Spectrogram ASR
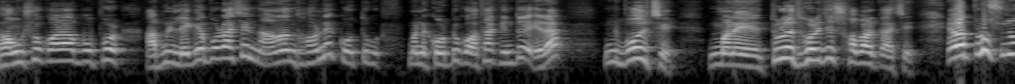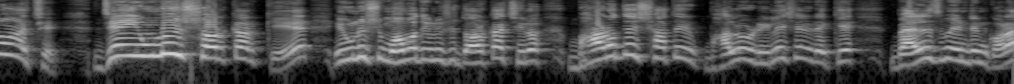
ধ্বংস করার উপর আপনি লেগে পড়েছেন নানান ধরনের কটু মানে কটু কথা কিন্তু এরা বলছে মানে তুলে ধরেছে সবার কাছে। এবার প্রশ্ন আছে, যে ইউনুস সরকারকে, ইউনুস, মোহাম্মদ ইউনুসের দরকার ছিল ভারতের সাথে ভালো রিলেশন রেখে ব্যালেন্স মেনটেন করা,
